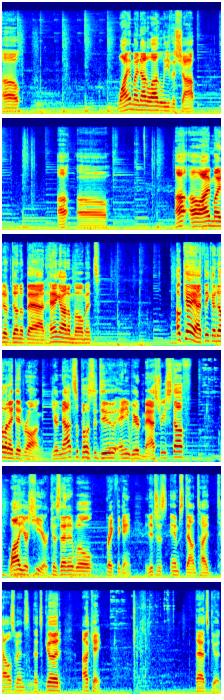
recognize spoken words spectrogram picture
Oh. Why am I not allowed to leave the shop? Uh-oh. Uh-oh, I might have done a bad. Hang on a moment. Okay, I think I know what I did wrong. You're not supposed to do any weird mastery stuff while you're here, because then it will break the game. Just imps, downside talismans. That's good. Okay. That's good.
